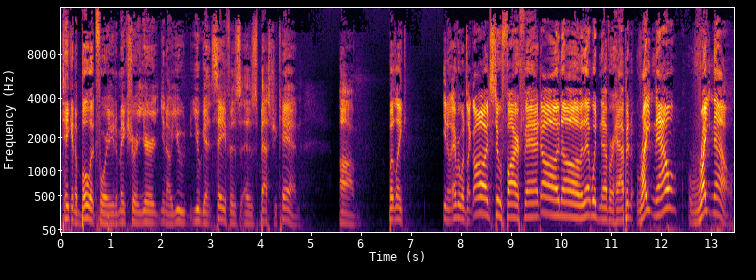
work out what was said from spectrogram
taking a bullet for you to make sure you're you know you you get safe as as best you can. Um, but like you know, everyone's like, "Oh, it's too far fetched." Oh no, that would never happen. Right now, right now,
